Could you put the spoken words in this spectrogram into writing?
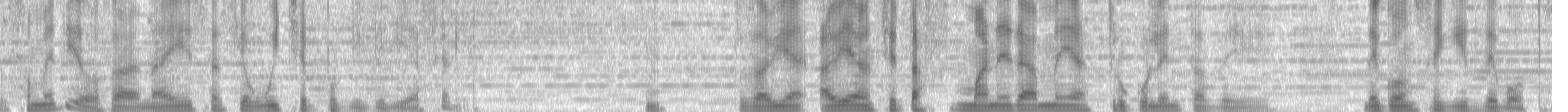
sometidos. O sea, nadie se hacía Witcher porque quería hacerlo. Entonces había, había ciertas maneras medias truculentas de, de conseguir devotos.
